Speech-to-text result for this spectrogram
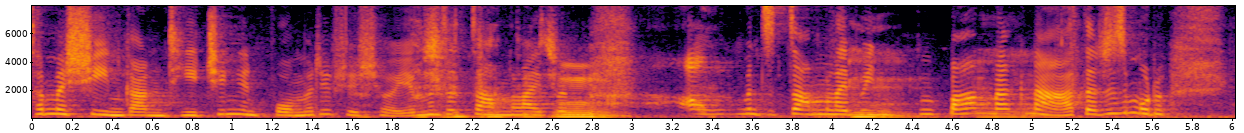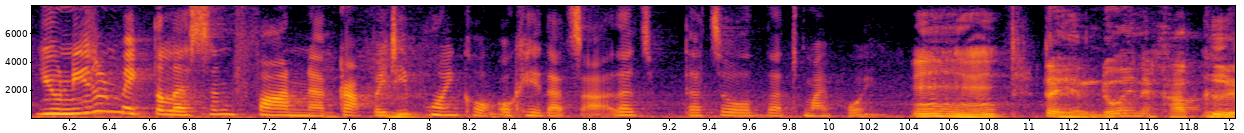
ถ้า machine gun teaching informative เฉยๆ มันจะจำอะไรเป็น เอามันจะจำอะไรเป็นบ้างนักหนา แต่ถ้าสมมติ you need to make the lesson fun นะกลับไปที่ point ของ okay that's that's that's all that's my point อือหือแต่เห็นด้วยนะครับคือ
